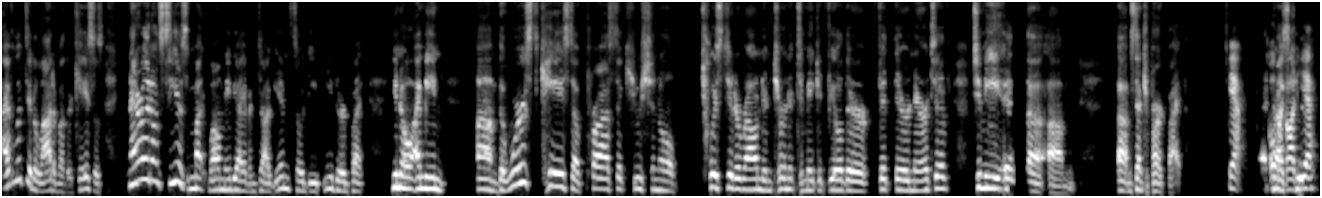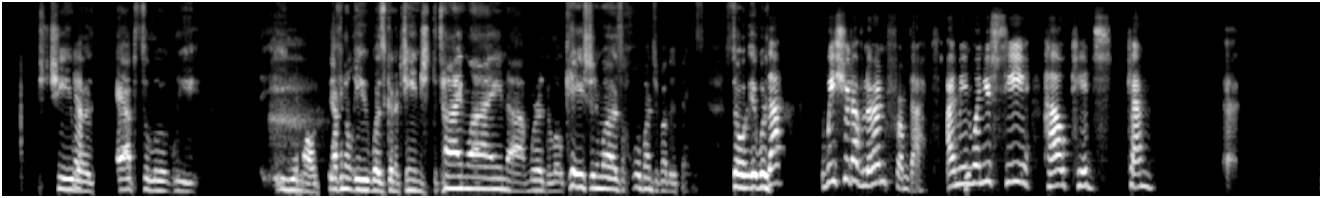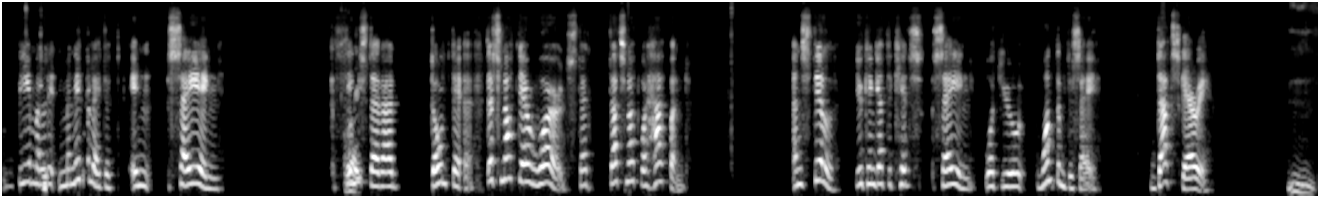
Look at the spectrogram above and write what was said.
I've looked at a lot of other cases and I really don't see as much. Well, maybe I haven't dug in so deep either, but you know, I mean, um, the worst case of prosecutional twist it around and turn it to make it feel their fit their narrative to me Mhm. is uh, um, um, Central Park Five. yeah That oh my god prosecutor, yeah she Yeah. was absolutely you know definitely was going to change the timeline um, where the location was a whole bunch of other things so it was that we should have learned from that i mean when you see how kids can uh, be mali- manipulated in saying things that are don't they, that's not their words that that's not what happened. And still you can get the kids saying what you want them to say. That's scary. Mm,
